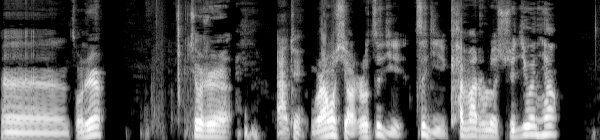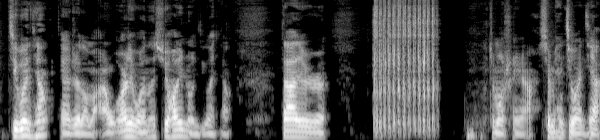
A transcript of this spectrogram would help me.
嗯，总之就是啊，对我让我小时候自己自己开发出了学机关枪，机关枪大家知道吗？而且我能学好几种机关枪，大家就是。这么声音啊，下面机关枪，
